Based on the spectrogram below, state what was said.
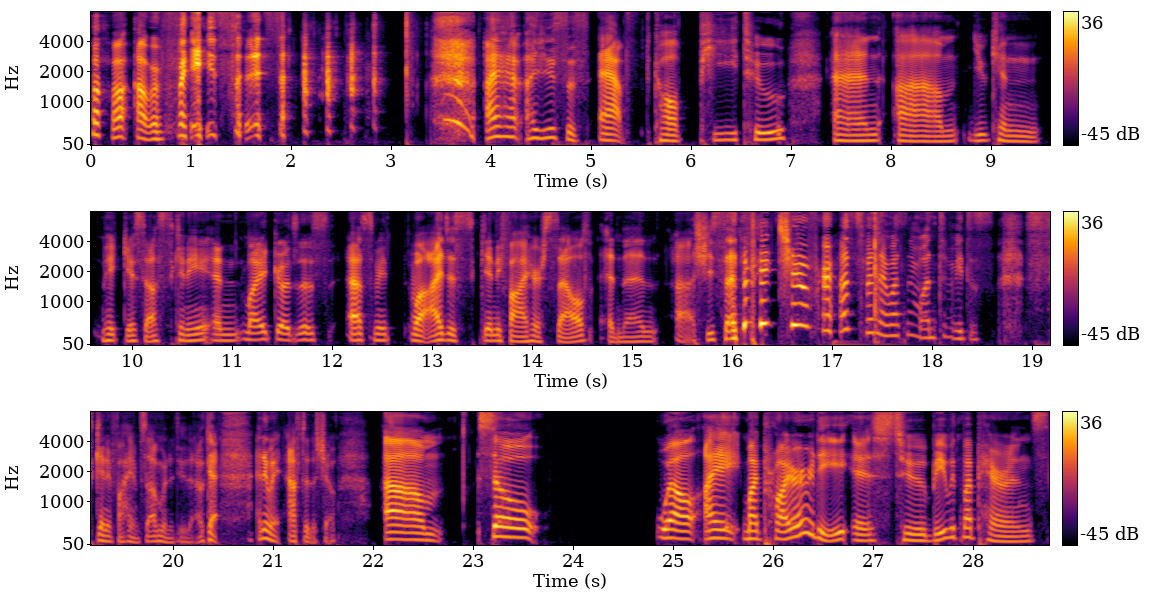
our faces. I have I use this app called P2 and um you can make yourself skinny. And Michael just asked me well I just skinify herself and then uh, she sent a picture of her husband. I wasn't wanting me to skinify him so I'm gonna do that. Okay. Anyway after the show. Um so well I my priority is to be with my parents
